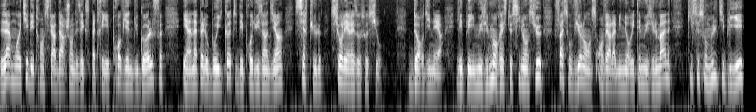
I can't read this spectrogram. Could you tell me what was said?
La moitié des transferts d'argent des expatriés proviennent du Golfe et un appel au boycott des produits indiens circule sur les réseaux sociaux. D'ordinaire, les pays musulmans restent silencieux face aux violences envers la minorité musulmane qui se sont multipliées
